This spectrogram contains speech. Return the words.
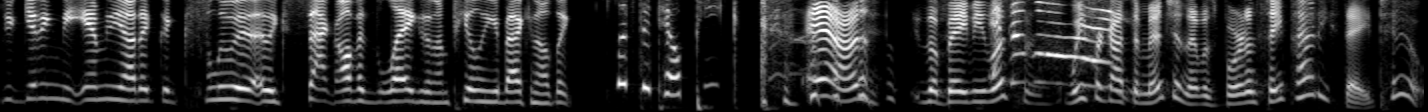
getting the amniotic like fluid like sack off his legs and i'm peeling it back and i was like let the tail peek and the baby. Let's. We forgot to mention that was born on St. Patty's Day too.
